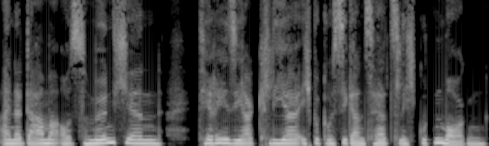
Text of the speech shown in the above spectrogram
eine Dame aus München, Theresia Klier. Ich begrüße Sie ganz herzlich. Guten Morgen.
